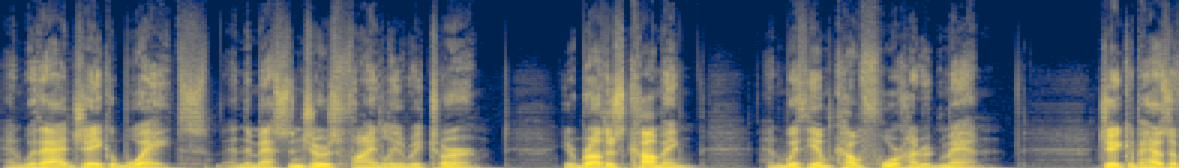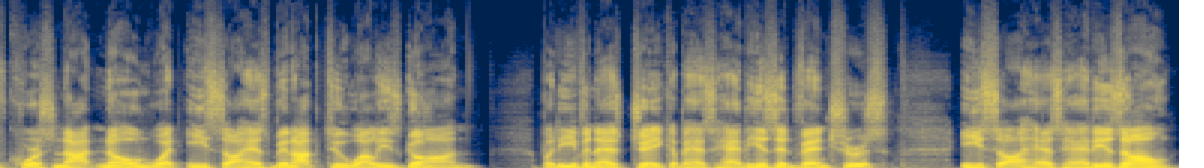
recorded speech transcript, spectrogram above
And with that, Jacob waits, and the messengers finally return. Your brother's coming, and with him come 400 men. Jacob has, of course, not known what Esau has been up to while he's gone, but even as Jacob has had his adventures, Esau has had his own.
